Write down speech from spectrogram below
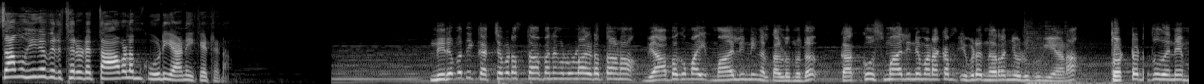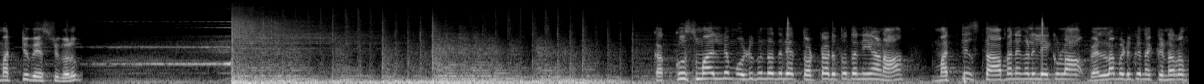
സാമൂഹിക വിരുദ്ധരുടെ താവളം കൂടിയാണ് ഈ കെട്ടിടം. നിരവധി കച്ചവട സ്ഥാപനങ്ങളുള്ള ഇടത്താണ് വ്യാപകമായി മാലിന്യങ്ങൾ തള്ളുന്നത്. കക്കൂസ് മാലിന്യമടക്കം ഇവിടെ നിറഞ്ഞൊഴുകുകയാണ്. തൊട്ടടുത്തു തന്നെ മറ്റു വേസ്റ്റുകളും കക്കൂസ് മാലിന്യം ഒഴുകുന്നതിന്റെ തൊട്ടടുത്ത് തന്നെയാണ് മറ്റ് സ്ഥാപനങ്ങളിലേക്കുള്ള വെള്ളമെടുക്കുന്ന കിണറും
